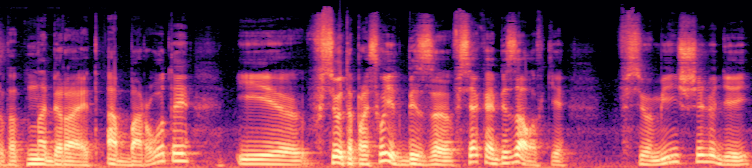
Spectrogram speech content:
этот набирает обороты, и все это происходит без всякой обязаловки. Все меньше людей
